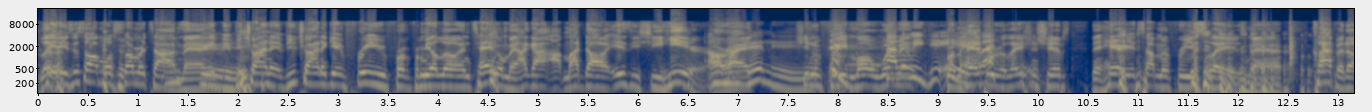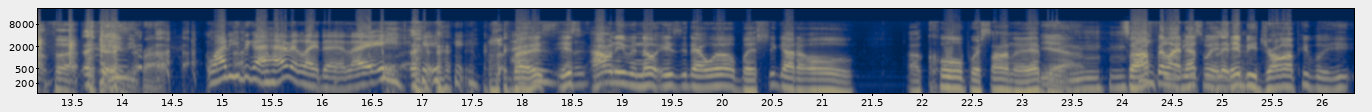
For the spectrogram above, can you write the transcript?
Ladies, it's almost summertime, I'm man. If, if you're trying to, if you're trying to get free from from your little entanglement, I got uh, my dog Izzy. She here. Oh, all my right. goodness. She done freed more women How did we get from here? happy Like- relationships than Harriet Tubman freed slaves, man. Clap it up for Izzy, bro. Why do you think I have it like that? Like, bro. I It's, just I don't even know Izzy that well, but she got a old a cool persona. That be- Yeah. Mm-hmm. So I feel you, like that's what you. it be drawing people. You,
